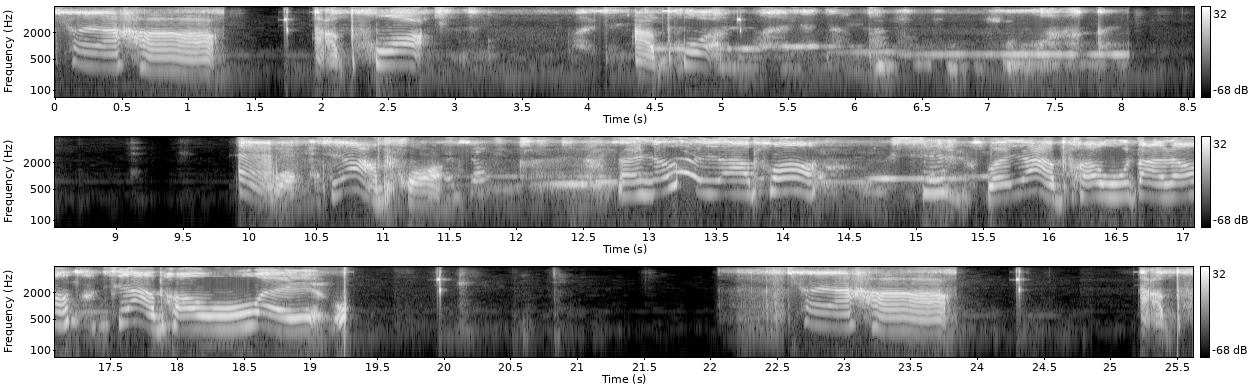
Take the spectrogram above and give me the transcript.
漂亮好，阿婆，阿婆，哎，这阿婆，奶奶阿婆。是我阿婆无大人，是阿婆无为。漂亮好，阿婆，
